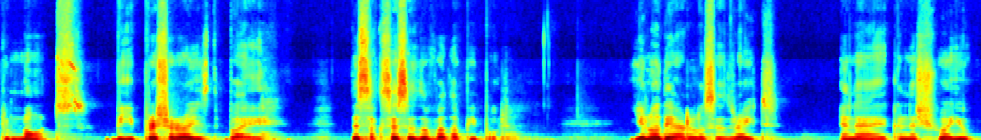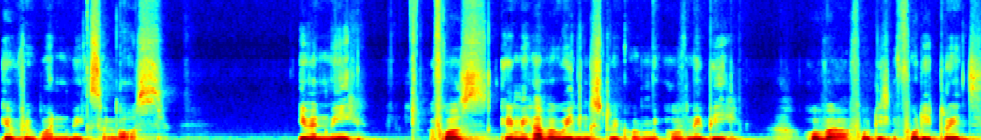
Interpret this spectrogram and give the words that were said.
do not be pressurized by the successes of other people you know there are losses, right? And I can assure you, everyone makes a loss. Even me. Of course, I may have a winning streak of, of maybe over 40, 40 trades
